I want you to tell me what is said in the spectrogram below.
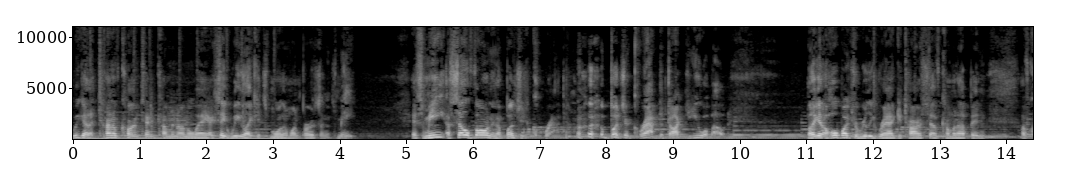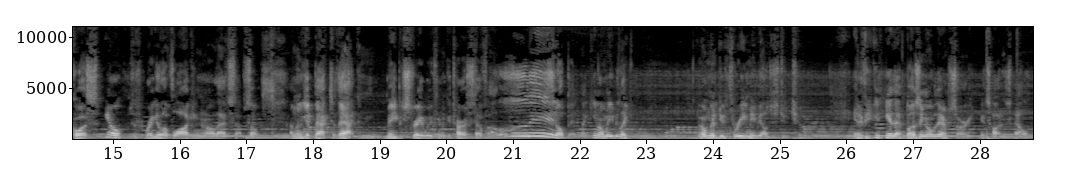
We got a ton of content coming on the way. I say we like it's more than one person. It's me. It's me, a cell phone, and a bunch of crap. a bunch of crap to talk to you about. But I get a whole bunch of really rad guitar stuff coming up, and of course, you know, just regular vlogging and all that stuff. So I'm going to get back to that and maybe stray away from the guitar stuff a little bit. Like, you know, maybe like if I'm going to do three, maybe I'll just do two. And if you can hear that buzzing over there, I'm sorry. It's hot as hell.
